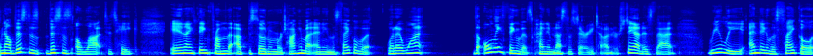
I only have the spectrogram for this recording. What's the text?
Now this is this is a lot to take in I think from the episode when we're talking about ending the cycle but what I want the only thing that's kind of necessary to understand is that really ending the cycle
